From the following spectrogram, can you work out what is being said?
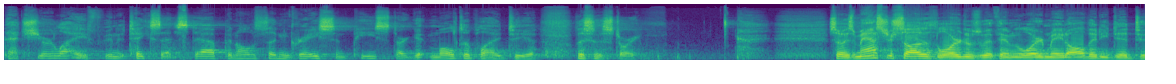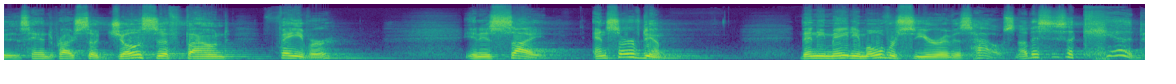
That's your life. And it takes that step, and all of a sudden, grace and peace start getting multiplied to you. Listen to the story. So his master saw that the Lord was with him. The Lord made all that he did to his hand to prosper. So Joseph found favor in his sight and served him. Then he made him overseer of his house. Now, this is a kid.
